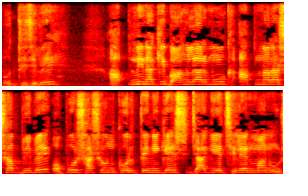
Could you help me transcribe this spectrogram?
বুদ্ধিজীবী আপনি নাকি বাংলার মুখ আপনারা সব বিবেক। অপশাসন করতে নিকেশ জাগিয়েছিলেন মানুষ।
